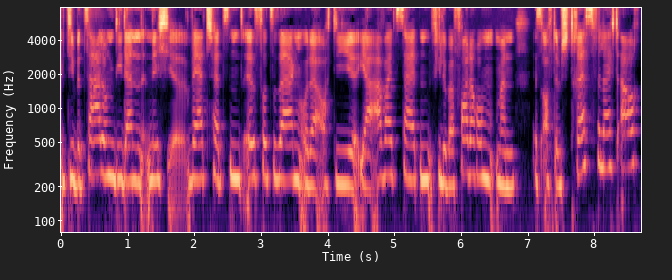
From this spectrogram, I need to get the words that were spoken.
die Bezahlung, die dann nicht äh, wertschätzend ist sozusagen oder auch die ja, Arbeitszeiten, viel Überforderung, man ist oft im Stress vielleicht auch.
